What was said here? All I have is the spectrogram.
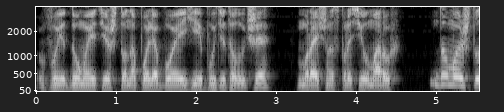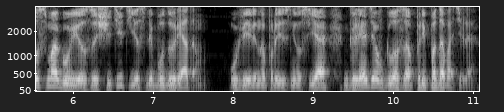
«Вы думаете, что на поле боя ей будет лучше?» – мрачно спросил Марух. «Думаю, что смогу ее защитить, если буду рядом», – уверенно произнес я, глядя в глаза преподавателя.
